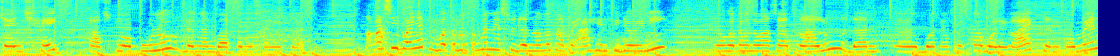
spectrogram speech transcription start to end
change height 120 dengan button semi flat makasih banyak buat teman-teman yang sudah nonton sampai akhir video ini. Semoga teman-teman sehat selalu dan uh, buat yang suka boleh like dan komen.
